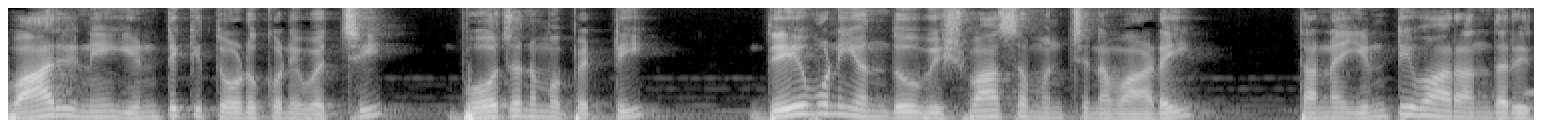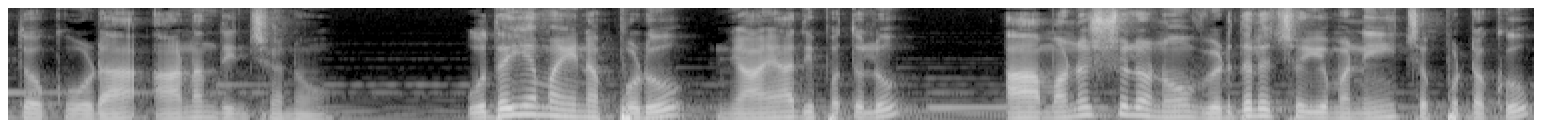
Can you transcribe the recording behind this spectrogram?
వారిని ఇంటికి తోడుకొని వచ్చి భోజనము పెట్టి దేవుని యందు విశ్వాసముంచిన వాడై తన ఇంటి వారందరితో కూడా ఆనందించను. ఉదయమైనప్పుడు న్యాయాధిపతులు ఆ మనుష్యులను విడుదల చెయ్యమని చెప్పుటకు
